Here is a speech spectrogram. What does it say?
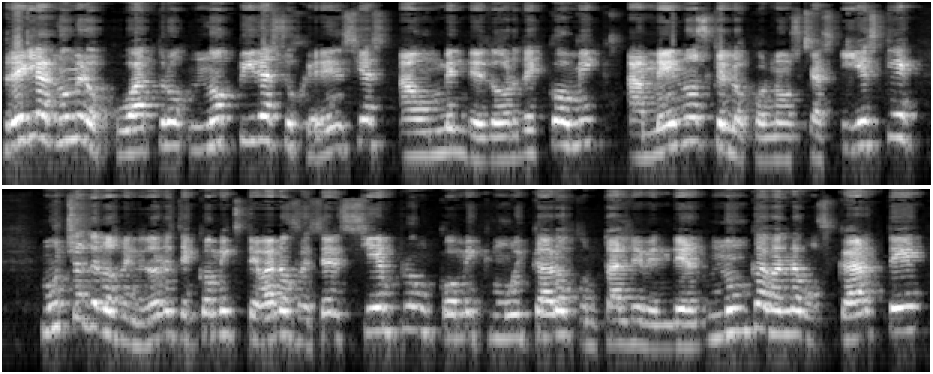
Regla número 4, no pidas sugerencias a un vendedor de cómic a menos que lo conozcas. Y es que muchos de los vendedores de cómics te van a ofrecer siempre un cómic muy caro con tal de vender. Nunca van a buscarte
